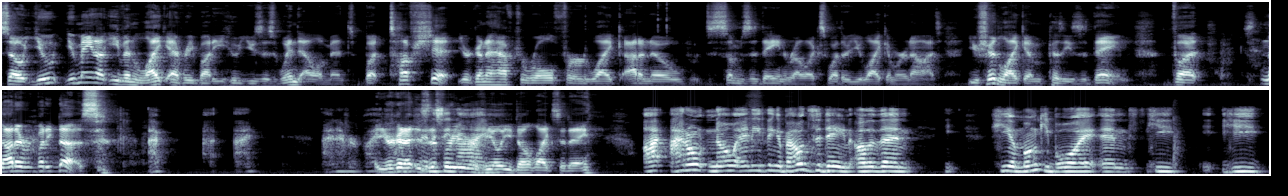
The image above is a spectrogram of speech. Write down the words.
So you you may not even like everybody who uses wind element, but tough shit, you're gonna have to roll for like I don't know some Zidane relics, whether you like him or not. You should like him because he's Zidane, but not everybody does. i i, I never played You're gonna is this where you reveal you don't like Zidane? I, I don't know anything about Zidane other than he, he a monkey boy and he he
